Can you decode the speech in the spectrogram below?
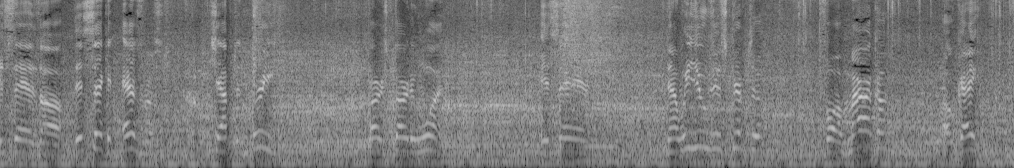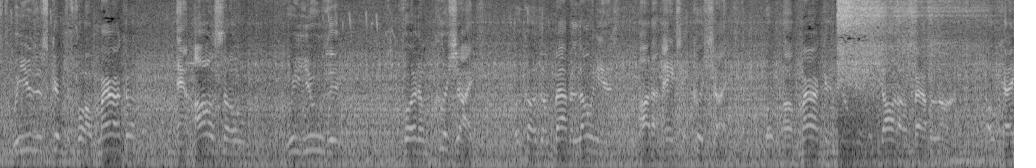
It says uh, this second Ezra, chapter three, verse thirty-one. It says, now we use this scripture for America. Okay, we use the scripture for America, and also we use it for them Cushites because them Babylonians are the ancient Cushites. But Americans is the daughter of Babylon. Okay?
